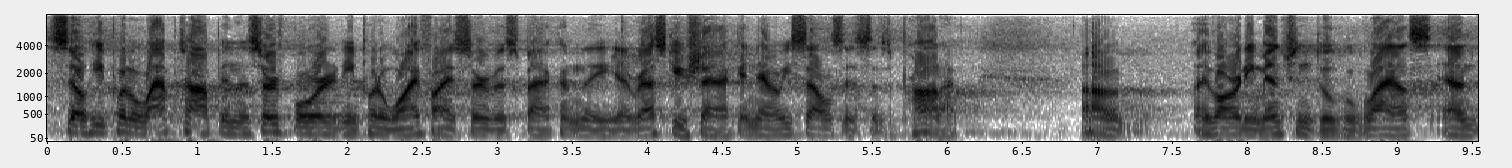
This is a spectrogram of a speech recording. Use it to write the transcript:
So he put a laptop in the surfboard and he put a Wi-Fi service back in the uh, rescue shack, and now he sells this as a product. Uh, I've already mentioned Google Glass, and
